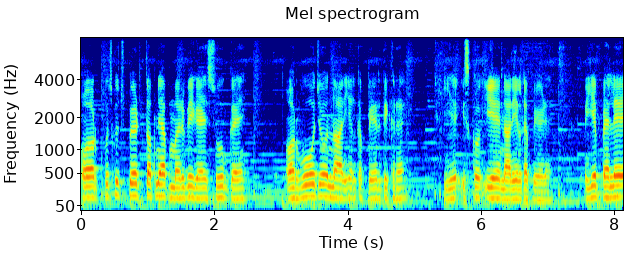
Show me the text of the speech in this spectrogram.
और कुछ कुछ पेड़ तो अपने आप मर भी गए, सूख गए और वो जो नारियल का पेड़ दिख रहा है, ये इसको, ये नारियल का पेड़ है। ये पहले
